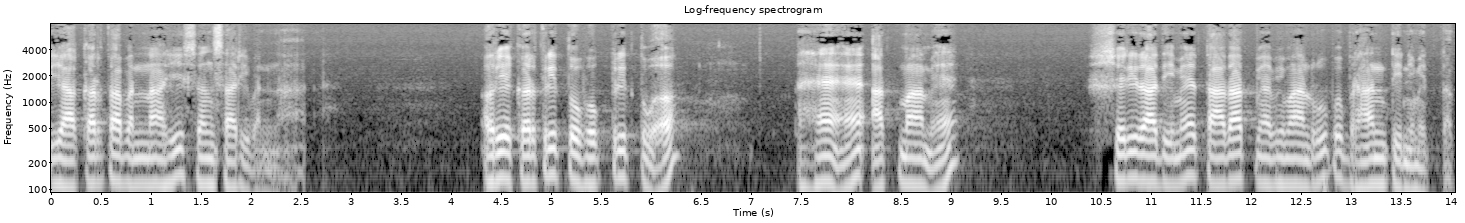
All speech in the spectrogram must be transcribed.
या कर्ता बनना ही संसारी बनना है। और ये कर्तृत्व, भोक्तृत्व है आत्मा में, शरीर आदि में तादात्म्य अभिमान रूप भ्रांति निमित्तक।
